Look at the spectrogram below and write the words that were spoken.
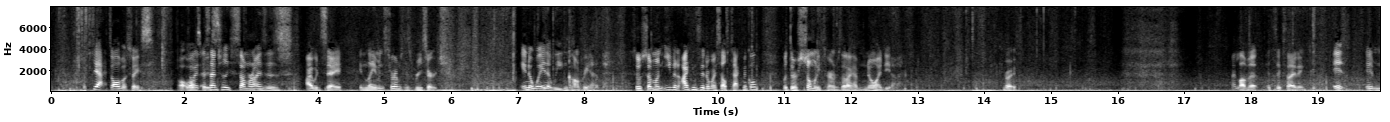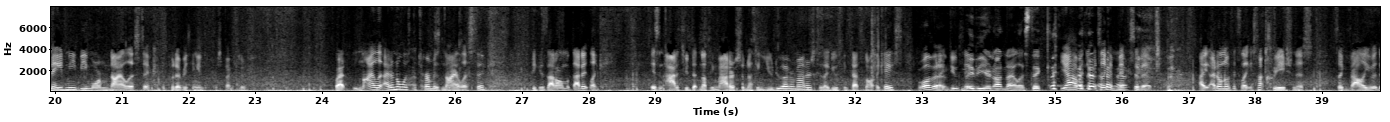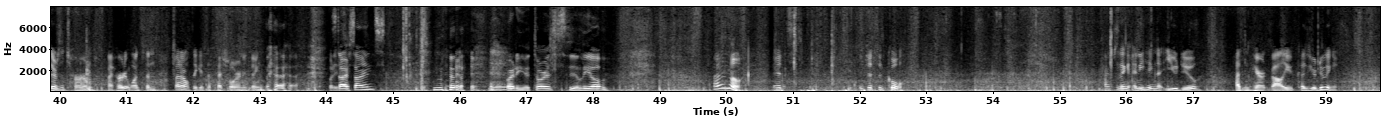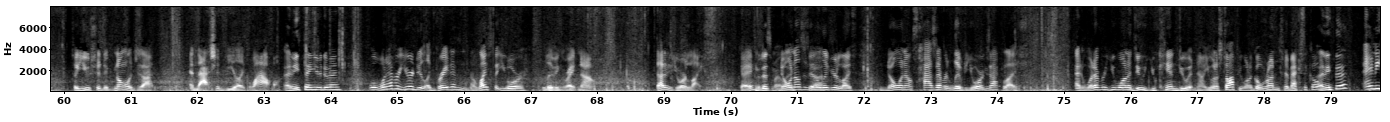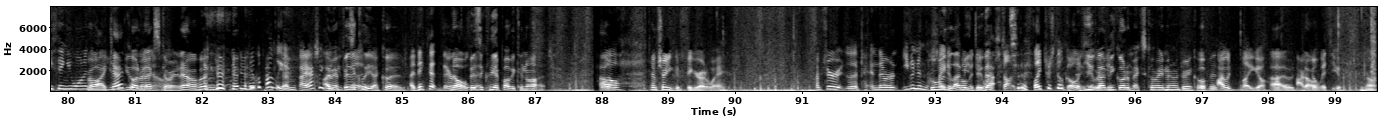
Yeah, it's all about space. Oh, So it space. essentially summarizes, I would say, in layman's terms, his research in a way that we can comprehend. So someone, even I consider myself technical, but there's so many terms that I have no idea. Right. I love it. It's exciting. It it made me be more nihilistic to put everything into perspective. But nihil I don't know if the term is nihilistic because that almost that it like is an attitude that nothing matters, so nothing you do ever matters. Because I do think that's not the case. Well But I do think- maybe you're not nihilistic. Yeah, but it's like a mix of it. I, I don't know if it's like it's not creationist. It's like value. There's a term I heard it once, and but I don't think it's official or anything. But Star signs? or do you Taurus, you Leo? I don't know. It's it just is cool. I just think anything that you do has inherent value because you're doing it. So you should acknowledge that, and that should be like, wow. Anything you're doing? Well, whatever you're doing, like Braden, the life that you're living right now, that is your life. Okay? It is my no one else is yeah. gonna live your life. No one else has ever lived your exact life. And whatever you want to do, you can do it now. You want to stop? You want to go run to Mexico? Anything? Anything you want to do, Bro, I you can't go to right Mexico right now. I mean, you, we could- you could probably. I'm, I actually. I mean, you physically, Could. I could. I think that they're No, open. physically, I probably cannot. How? Well, I'm sure you could figure out a way. I'm sure, the, and they're even in the Who height would of let COVID, me they that? stop- the flights are still going. if you let me go to Mexico right now during COVID, I would let you go. I would I would no. go with you. no.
